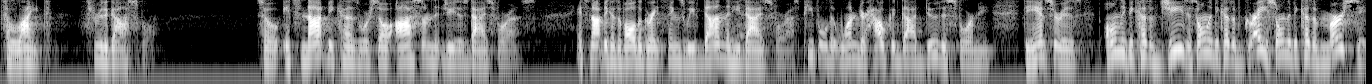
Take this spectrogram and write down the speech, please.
to light through the gospel. So it's not because we're so awesome that Jesus dies for us. It's not because of all the great things we've done that he dies for us. People that wonder, how could God do this for me? The answer is only because of Jesus, only because of grace, only because of mercy.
